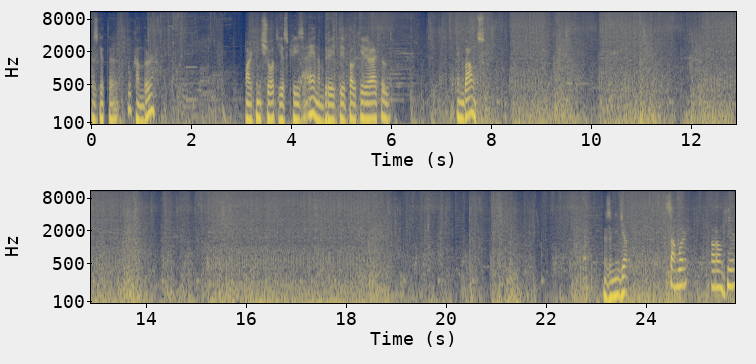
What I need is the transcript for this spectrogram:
Let's get the cucumber. Marking shot, yes please, and upgrade the Valkyrie rifle and bounce. There's a ninja somewhere around here.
